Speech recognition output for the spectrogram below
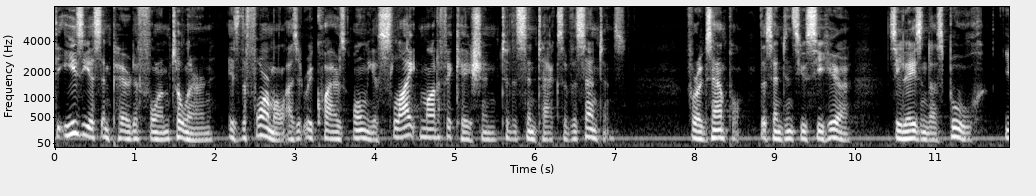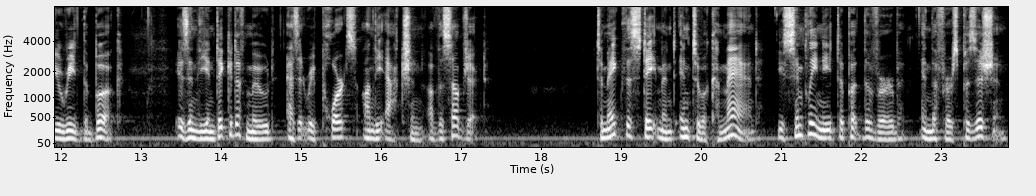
The easiest imperative form to learn is the formal as it requires only a slight modification to the syntax of the sentence. For example, the sentence you see here, Sie lesen das Buch, you read the book, is in the indicative mood as it reports on the action of the subject. To make this statement into a command, you simply need to put the verb in the first position,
